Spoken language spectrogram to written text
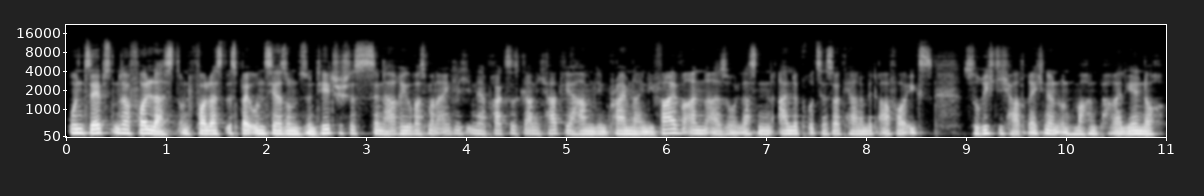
und selbst unter Volllast. Und Volllast ist bei uns ja so ein synthetisches Szenario, was man eigentlich in der Praxis gar nicht hat. Wir haben den Prime 95 an, also lassen alle Prozessorkerne mit AVX so richtig hart rechnen und machen parallel noch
